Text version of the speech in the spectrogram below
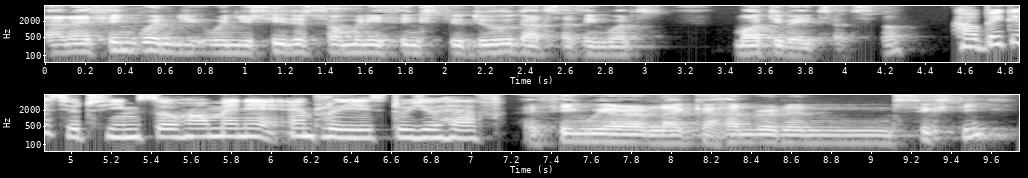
And I think when you, when you see there's so many things to do, that's, I think, what motivates us. No? How big is your team? So how many employees do you have? I think we are like 160.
